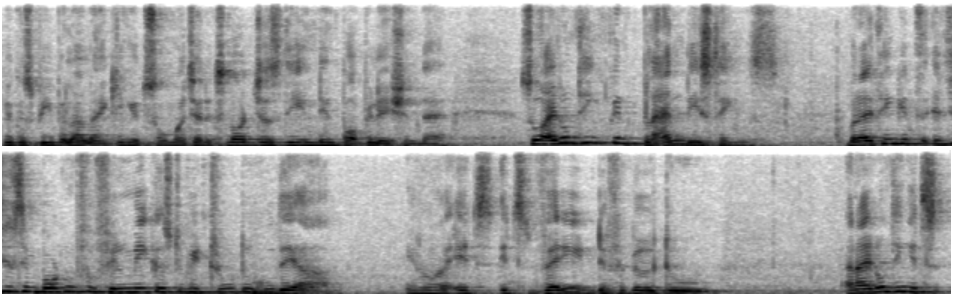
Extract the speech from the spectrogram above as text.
because people are liking it so much and it's not just the Indian population there. So I don't think you can plan these things, but I think it's, it's just important for filmmakers to be true to who they are. You know, it's, it's very difficult to, and I don't think it's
